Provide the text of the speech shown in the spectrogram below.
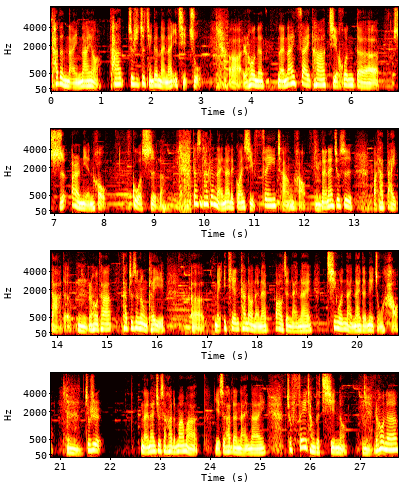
他的奶奶哦，他就是之前跟奶奶一起住。啊，然后呢，奶奶在她结婚的十二年后过世了，但是他跟奶奶的关系非常好，奶奶就是把他带大的，嗯，然后他他就是那种可以，呃，每一天看到奶奶抱着奶奶亲吻奶奶的那种好，嗯，就是奶奶就像他的妈妈，也是他的奶奶，就非常的亲哦，嗯，然后呢，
